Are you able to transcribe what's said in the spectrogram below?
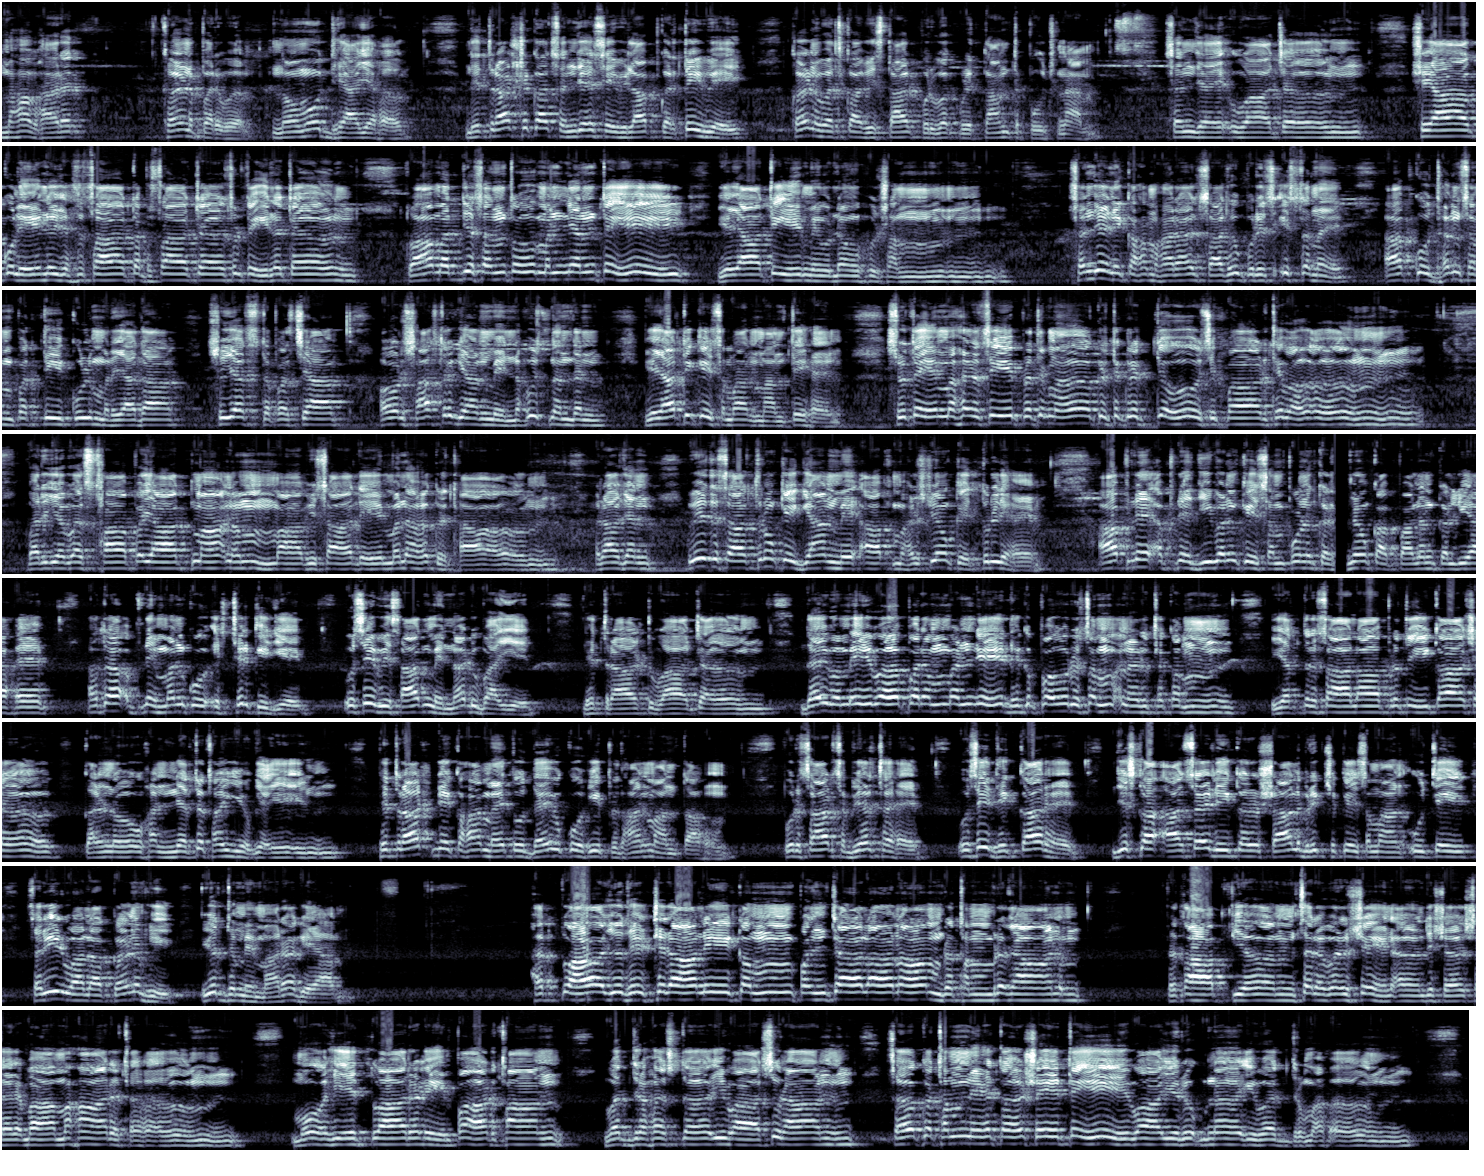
महाभारत कर्ण पर्व, नवमोध्याय। धृतराष्ट्र का संजय से विलाप करते हुए कर्णवध का विस्तार पूर्वक वृत्तांत पूछना। संजय उवाच श्रियाकुलेन यशसा तपसा च श्रुतेन तामद्य संतो मनते ययाति मिहुनहुषम संजय ने कहा, महाराज, साधु पुरुष, इस समय आपको धन संपत्ति, कुल मर्यादा सुयस तपस्या और शास्त्र ज्ञान में नहुस नंदन ययाति के समान मानते हैं। श्रुते महर्षि प्रतिमा कृतकृत्यो पार्थिव पर्यवस्थापयात्मान विषादे मन कृथा। राजन वेद शास्त्रों के ज्ञान में आप महर्षियों के तुल्य हैं। आपने अपने जीवन के संपूर्ण कर्तव्यों का पालन कर लिया है। अतः अपने मन को स्थिर कीजिए, उसे विषाद में न डुबाइए। धृतराष्ट्रवाच दैवमेव परम धिक पौरुषम अनर्थकम। यत्र शाला प्रतीकाश, कर्णो हन्यत धृतराष्ट्र ने कहा, मैं तो दैव को ही प्रधान मानता हूँ। पुरुषार्थ व्यर्थ है, उसे धिक्कार है, जिसका आश्रय लेकर शाल वृक्ष के समान ऊँचे शरीर वाला कर्ण भी युद्ध में मारा गया। हत्वा युधिष्ठिरानेकम पंचालानाम रथम व्रजान, प्रताप्य सर्वर्षेण दिश सर्वा महारथ। मोहित्वारणे पार्थान वज्रहस्त इवासुरान। स कथम निहत शेते वायुरुग्न इव द्रुम।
